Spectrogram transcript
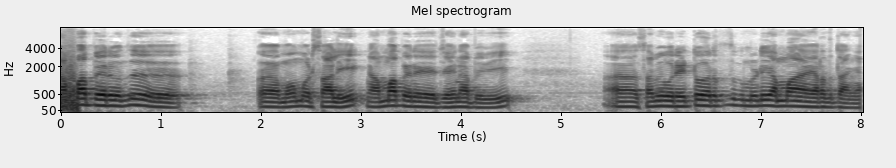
எங்கள் அப்பா பேர் வந்து முகமது சாலி. எங்கள் அம்மா பேர் ஜெய்னா பேவி அஹ், சமீ ஒரு எட்டு வருடத்துக்கு முன்னாடி அம்மா இறந்துட்டாங்க.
